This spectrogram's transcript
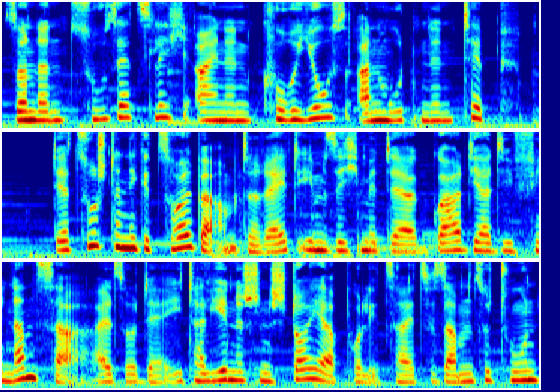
sondern zusätzlich einen kurios anmutenden Tipp. Der zuständige Zollbeamte rät ihm, sich mit der Guardia di Finanza, also der italienischen Steuerpolizei, zusammenzutun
